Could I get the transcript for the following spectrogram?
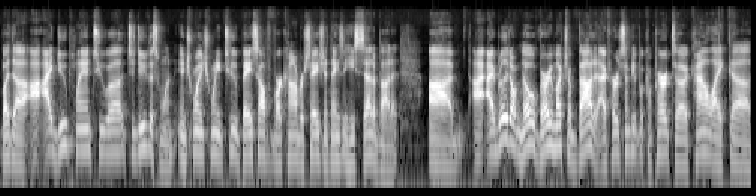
But uh, I, I, do plan to uh, to do this one in 2022 based off of our conversation, things that he said about it. Uh, I, I, really don't know very much about it. I've heard some people compare it to kind of like uh,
